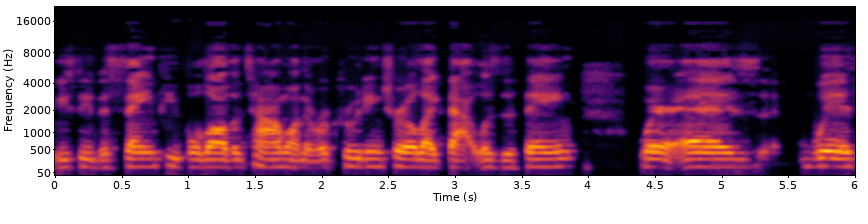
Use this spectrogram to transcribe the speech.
We see the same people all the time on the recruiting trail. Like that was the thing. Whereas with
